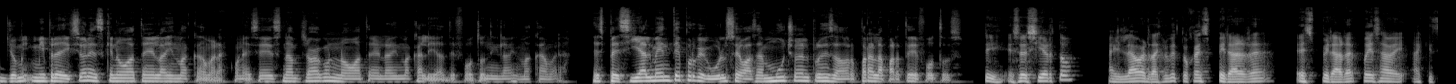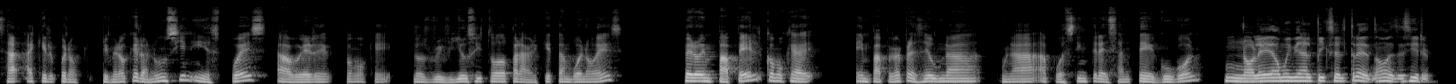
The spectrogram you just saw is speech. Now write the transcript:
Yo mi, mi, predicción es que no va a tener la misma cámara. Con ese Snapdragon no va a tener la misma calidad de fotos ni la misma cámara. Especialmente porque Google se basa mucho en el procesador para la parte de fotos. Sí, eso es cierto. Ahí la verdad creo que toca esperar esperar pues a, a, que, a que, bueno, primero que lo anuncien y después a ver como que los reviews y todo para ver qué tan bueno es. Pero en papel, como que en papel me parece una, una apuesta interesante de Google. No le he dado muy bien al Pixel 3, ¿no? Es decir,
